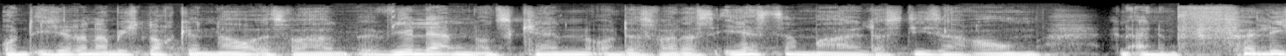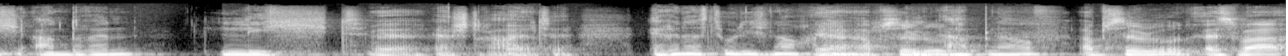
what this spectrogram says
Und ich erinnere mich noch genau, es war, wir lernten uns kennen und es war das erste Mal, dass dieser Raum in einem völlig anderen Licht Ja, erstrahlte. Erinnerst du dich noch Ja, an absolut. den Ablauf? Absolut. Es war,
